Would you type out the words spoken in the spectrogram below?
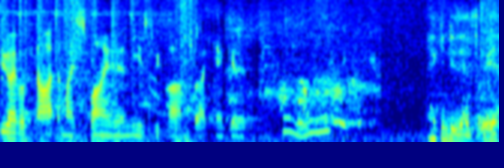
Dude, I have a knot in my spine and it needs to be popped, but I can't get it. I can do that for you.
